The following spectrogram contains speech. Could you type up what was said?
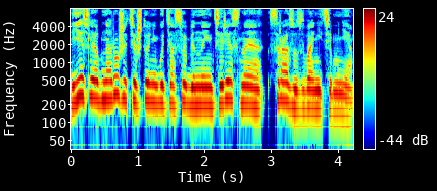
Если обнаружите что-нибудь особенно интересное, сразу звоните мне.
